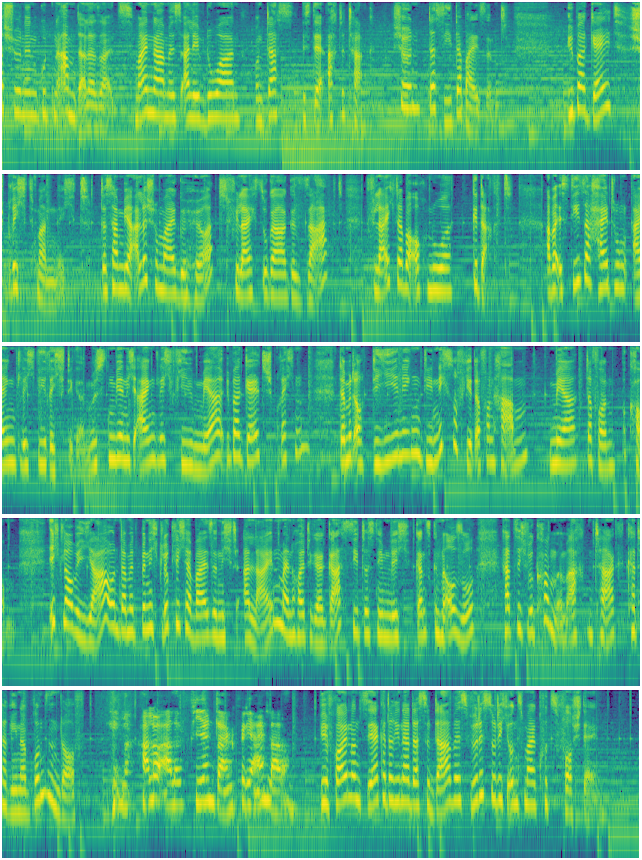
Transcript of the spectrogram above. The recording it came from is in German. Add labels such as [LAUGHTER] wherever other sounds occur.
wunderschönen guten Abend allerseits. Mein Name ist Alev Doan und das ist der achte Tag. Schön, dass Sie dabei sind. Über Geld spricht man nicht. Das haben wir alle schon mal gehört, vielleicht sogar gesagt, vielleicht aber auch nur gedacht. Aber ist diese Haltung eigentlich die richtige? Müssten wir nicht eigentlich viel mehr über Geld sprechen, damit auch diejenigen, die nicht so viel davon haben, mehr davon bekommen? Ich glaube ja und damit bin ich glücklicherweise nicht allein. Mein heutiger Gast sieht das nämlich ganz genauso. Herzlich willkommen im achten Tag, Katharina Brunsendorf. [LAUGHS] Hallo alle, vielen Dank für die Einladung. Wir freuen uns sehr, Katharina, dass du da bist. Würdest du dich uns mal kurz vorstellen?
